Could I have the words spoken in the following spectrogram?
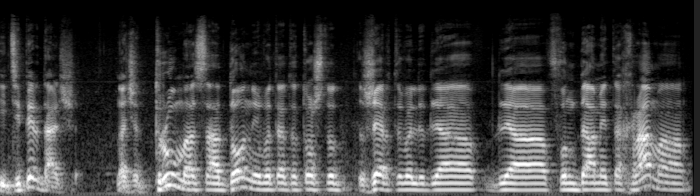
И теперь дальше. Значит, трума, садоны, вот это то, что жертвовали для, для фундамента храма,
